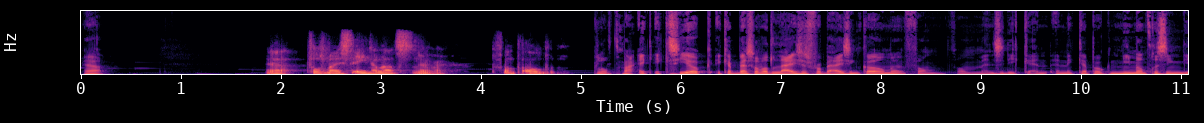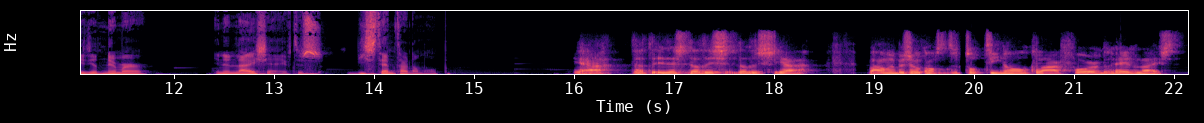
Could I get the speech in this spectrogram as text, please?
ja, Ja, volgens mij is het één laatste nummer van het album. klopt. Maar ik, ik zie ook, ik heb best wel wat lijstjes voorbij zien komen van, van mensen die ik ken. En ik heb ook niemand gezien die dit nummer in een lijstje heeft. Dus wie stemt daar dan op? Ja, dat is, dat is, dat is, ja. Waarom hebben ze ook altijd de top 10 al klaar voor de hele lijst?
